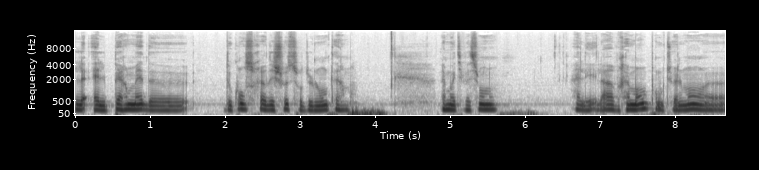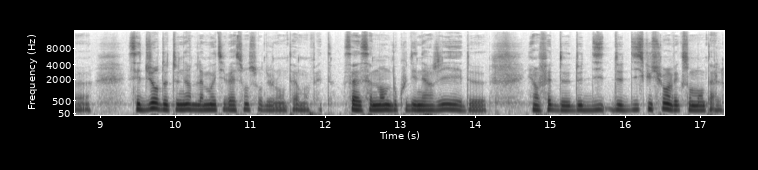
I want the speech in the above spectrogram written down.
elle, elle permet de, de construire des choses sur du long terme. La motivation non. Elle est là vraiment ponctuellement c'est dur de tenir de la motivation sur du long terme en fait ça, ça demande beaucoup d'énergie et de et en fait de, de, discussion avec son mental.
